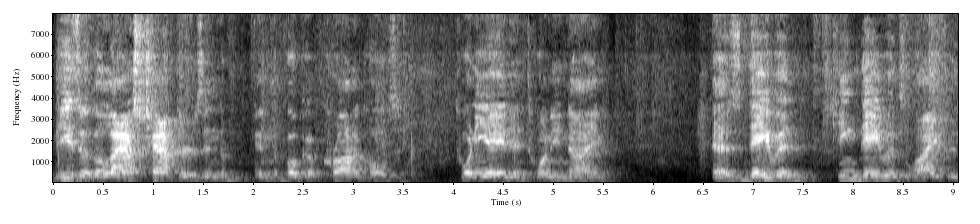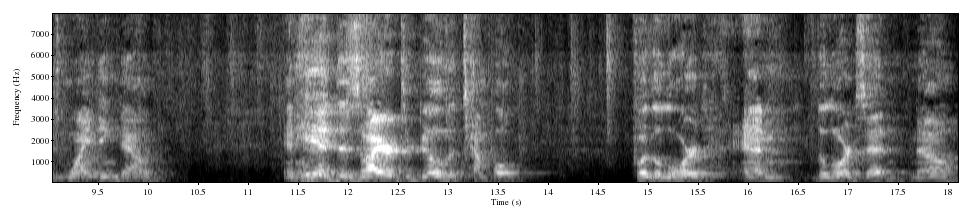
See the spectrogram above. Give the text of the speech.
These are the last chapters in the, in the book of Chronicles 28 and 29. As David, King David's life is winding down, and he had desired to build a temple for the Lord. And the Lord said, No,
